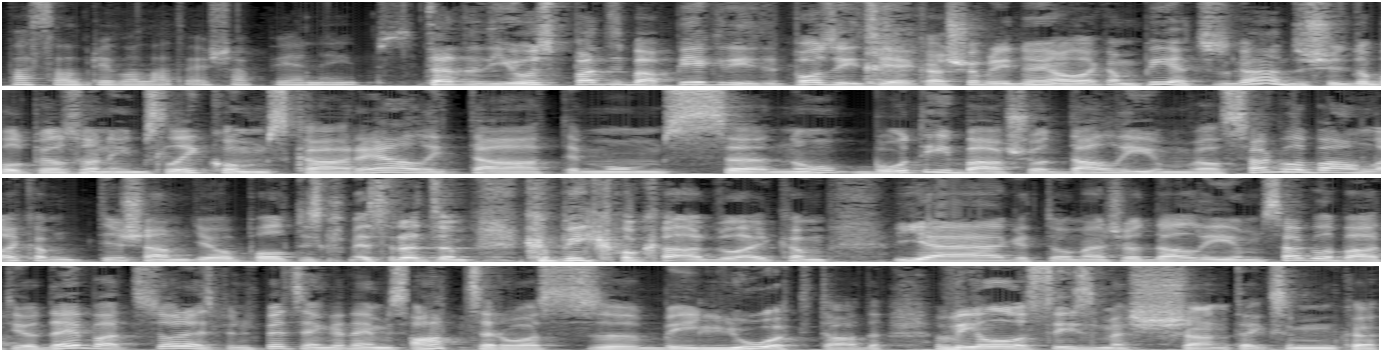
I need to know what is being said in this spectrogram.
Pasaules Brīvā Latviešu apvienības. Tātad jūs patiesībā piekrītat pozīcijai, ka šobrīd nu jau laikam piecus gadus šis dubultpilsonības likums kā realitāte mums, nu, būtībā šo dalījumu vēl saglabā, un laikam tiešām ģeopolitiski mēs redzam, ka bija kaut kāda laikam jēga tomēr šo dalījumu saglabāt, jo debatas toreiz pirms pieciem gadiem es atceros, bija ļoti tāda villas izmešana, teiksim, ka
